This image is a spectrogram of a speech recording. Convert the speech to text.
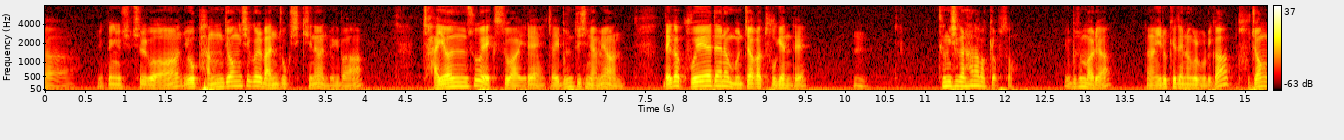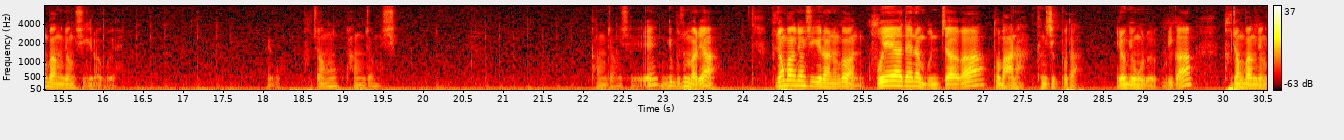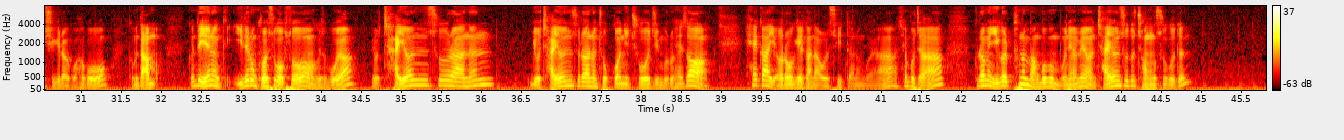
자, 667번. 요 방정식을 만족시키는 여기 봐. 자연수 xy래. 자, 이 무슨 뜻이냐면 내가 구해야 되는 문자가 두 개인데 음, 등식은 하나밖에 없어. 이게 무슨 말이야? 아, 이렇게 되는 걸 우리가 부정 방정식이라고 해. 부정 방정식. 방정식. 이게 무슨 말이야? 부정 방정식이라는 건 구해야 되는 문자가 더 많아. 등식보다. 이런 경우를 우리가 부정 방정식이라고 하고 그럼 남 근데 얘는 이대로 구할 수가 없어. 그래서 뭐야? 요 자연수라는 요 자연수라는 조건이 주어짐으로 해서 해가 여러 개가 나올 수 있다는 거야. 해보자. 그러면 이걸 푸는 방법은 뭐냐면 자연수도 정수거든.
